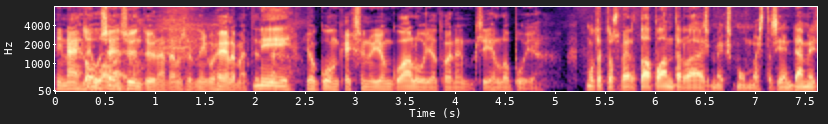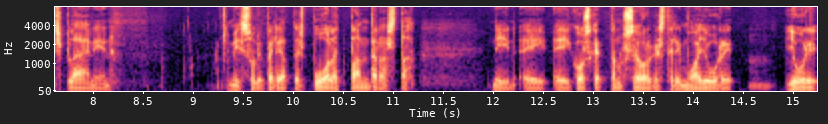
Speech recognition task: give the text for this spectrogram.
Niin näinhän ne usein lailla. syntyy nämä tämmöiset niin helmet, että Niin. joku on keksinyt jonkun alun ja toinen siihen lopun. Ja... Mutta jos vertaa Panteraa esimerkiksi mun mielestä siihen Damage Planiin, missä oli periaatteessa puolet Panterasta, niin ei, ei koskettanut se orkesteri mua juuri, juuri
